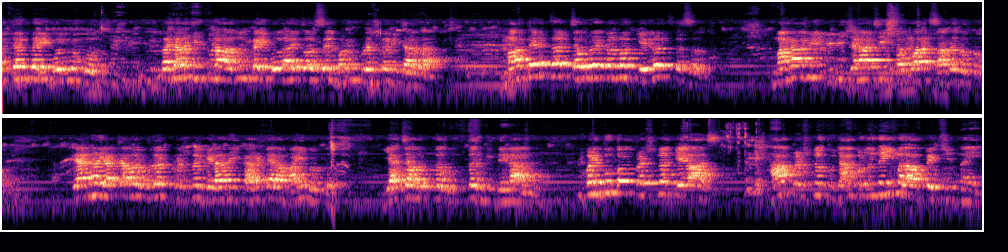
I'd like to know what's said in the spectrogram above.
मध्यंतरी बोलू नकोस कदाचित तुला अजून काही बोलायचं असेल म्हणून प्रश्न विचारला. मातेचं चौर्य कर्म केलंच कसं? मागा मी विभीषणाची संवाद साधत होतो. त्यानं याच्यावर उलट प्रश्न केला नाही कारण त्याला माहीत होत. याच्यावर तर उत्तर मी देणार पण तू तो प्रश्न केलास. हा प्रश्न तुझ्याकडूनही मला अपेक्षित नाही.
